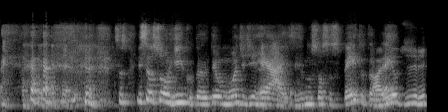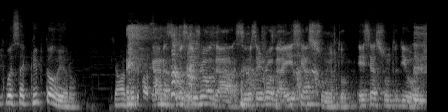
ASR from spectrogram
e se eu sou rico, eu tenho um monte de reais, eu não sou suspeito também? Aí eu diria que você é criptoleiro. Que é uma Cara, se você jogar, se você jogar esse assunto, esse assunto de hoje,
